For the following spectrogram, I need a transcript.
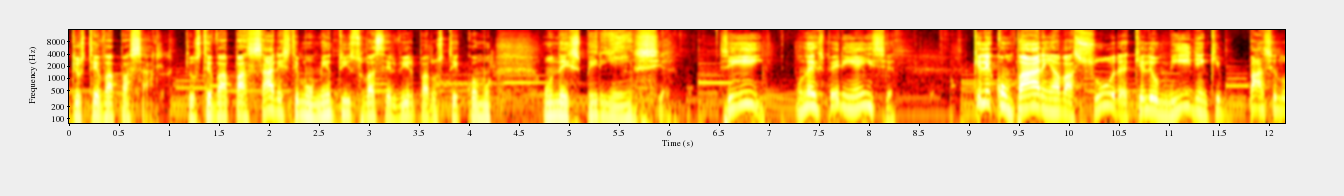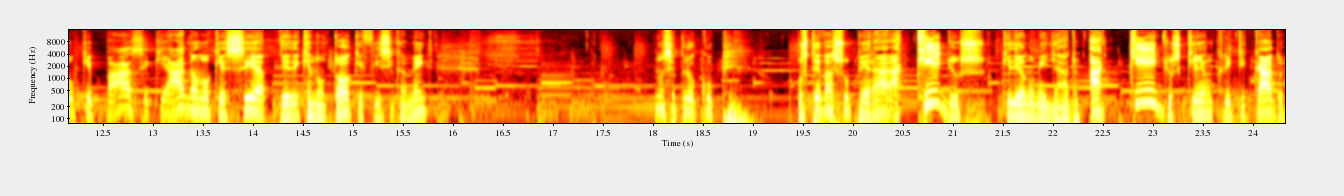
que você vai passar, que você vai passar este momento e isso vai servir para você como uma experiência. Sim, uma experiência. Que lhe comparem a vassoura, que lhe humilhem, que passe o que passe, que que seja, desde que não toque fisicamente. Não se preocupe. Você vai superar aqueles que lhe han humilhado, aqueles que lhe han criticado.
